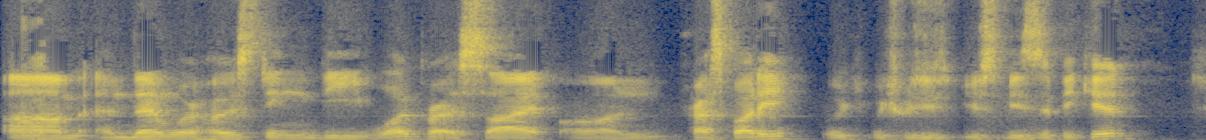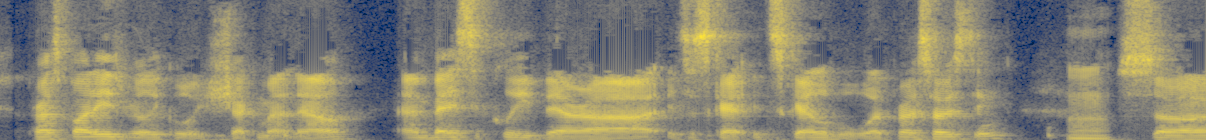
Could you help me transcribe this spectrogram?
Um, and then we're hosting the WordPress site on Pressable, which, which was used to be ZippyKid. Pressable is really cool. You should check them out now. And basically, they're uh, it's a sca- it's scalable WordPress hosting. Mm. So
